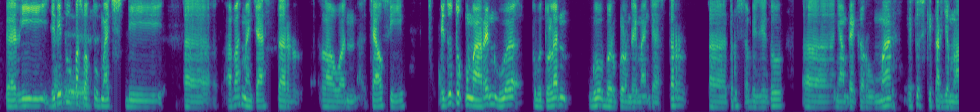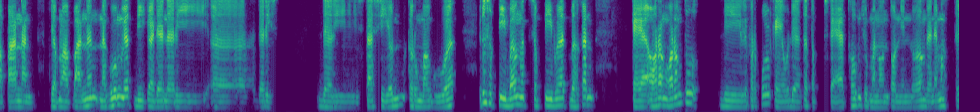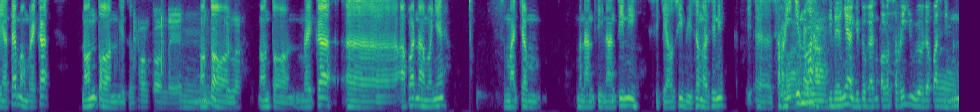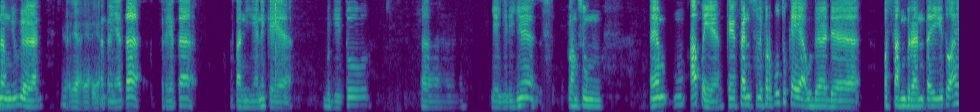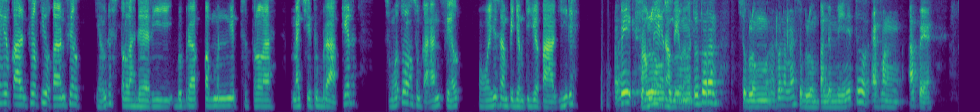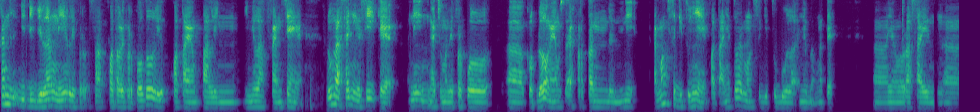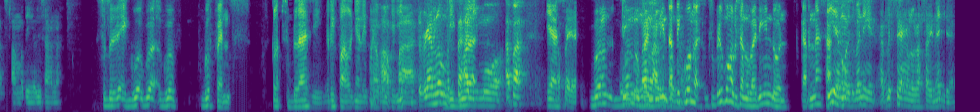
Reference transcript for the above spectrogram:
dari jadi itu pas Anjir. waktu match di eh, apa Manchester lawan Chelsea itu tuh kemarin gue kebetulan gue baru pulang dari Manchester eh, terus habis itu eh, nyampe ke rumah itu sekitar jam 8-an jam 8-an nah gue ngeliat di keadaan dari eh, dari dari stasiun ke rumah gue itu sepi banget sepi banget bahkan kayak orang-orang tuh di Liverpool kayak udah tetap stay at home cuma nontonin doang dan emang ternyata emang mereka nonton gitu Nonton deh. Hmm. nonton Pastilah. nonton mereka eh, apa namanya semacam menanti nanti nih si Chelsea bisa nggak sih nih? Eh, seriin lah setidaknya gitu kan. Kalau seri juga udah pasti Hmm. menang juga kan. Ya, ya, ya, ya. Nah, ternyata ternyata pertandingannya kayak begitu eh, ya jadinya langsung eh, apa ya kayak fans Liverpool tuh kayak udah ada pesan berantai gitu ayo ke Anfield yuk ke Anfield. Ya udah setelah dari beberapa menit setelah match itu berakhir semua tuh langsung ke Anfield pokoknya sampai jam 3 pagi deh Tapi sebelum Rame, sebelum itu tuh kan sebelum apa namanya sebelum pandemi ini tuh emang apa ya kan di- dibilang nih Liverpool, kota Liverpool tuh kota yang paling inilah fansnya ya. Lu ngerasain nggak sih kayak ini nggak cuma Liverpool uh, klub doang ya, maksudnya Everton dan ini emang segitunya ya kotanya tuh emang segitu bolanya banget ya uh, yang lu rasain uh, selama tinggal di sana. sebenarnya gue gua gua gua fans klub sebelah sih rivalnya Liverpool apa-apa. jadi Tapi kan jadi mesti gua- adimo apa yes apa ya? gue gue ngebandingin tapi gue nggak sebenarnya gue nggak bisa ngebandingin don karena satu Iya, nggak usah bandingin. At least yang lu rasain aja.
